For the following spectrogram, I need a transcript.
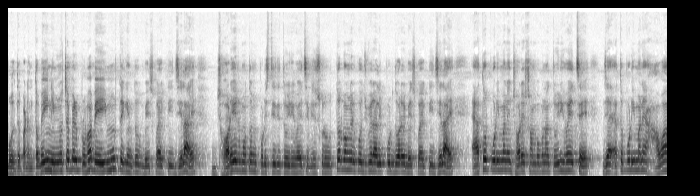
বলতে পারেন। তবে এই নিম্নচাপের প্রভাবে এই মুহূর্তে কিন্তু বেশ কয়েকটি জেলায় ঝড়ের মতন পরিস্থিতি তৈরি হয়েছে। বিশেষ করে উত্তরবঙ্গের কোচবিহার, আলিপুরদুয়ারের বেশ কয়েকটি জেলায় এত পরিমাণে ঝড়ের সম্ভাবনা তৈরি হয়েছে যে এত পরিমাণে হাওয়া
